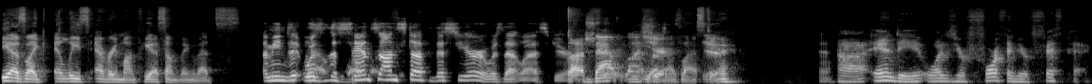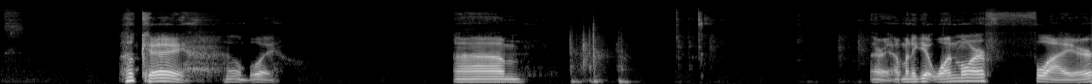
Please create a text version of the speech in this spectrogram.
he has like at least every month he has something that's I mean, did, was Yeah, the Sanson stuff this year or was that last year? Last that year. Last yeah, that was last Yeah. year. Uh, Andy, what is your fourth and your fifth picks? Okay. Oh boy. Um. All right, I'm gonna get one more flyer,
